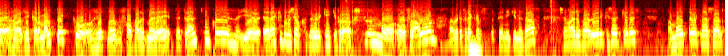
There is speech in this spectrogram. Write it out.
eh, hafa þykkara malbygg og hérna fá þar með betri endingu ég er ekki búin að sjá hvernig það verið gengið frá öxlum og, og fláum, það verið frekar að setja peningin í það sem væri þá öryggisatgerir á móti vegna þess að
